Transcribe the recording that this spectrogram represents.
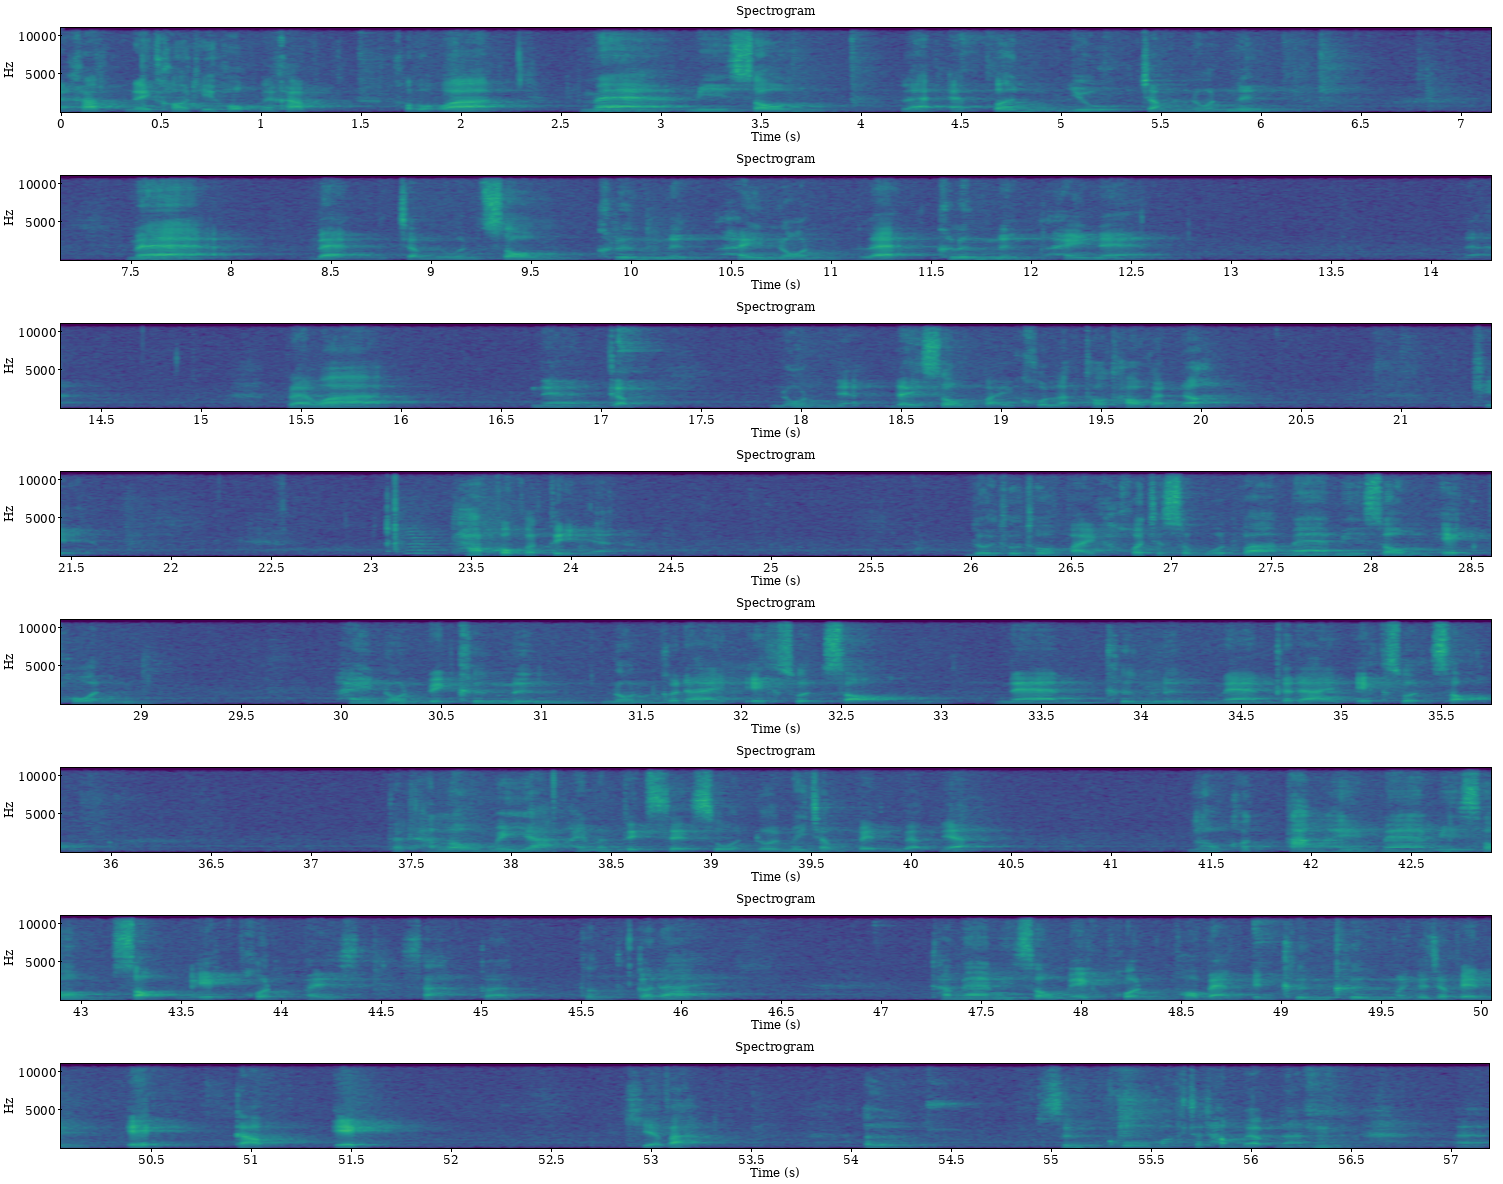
นะครับ ในข้อที่ 6 นะครับเขาบอกว่า แม่มีส้มและแอปเปิลอยู่จำนวนหนึ่ง แม่แบ่งจำนวนส้มครึ่งหนึ่งให้นนท์และครึ่งหนึ่งให้แนนนะแปลว่าแนนกับนนท์เนี่ยได้ส้มไปคนละเท่า ๆกันเนาะโอเคถ้าปกติเนี่ยโดยทั่ว ๆ ไปเขาก็จะสมมุติว่าแม่มีส้ม x ผล ให้นนท์ไปครึ่งหนึ่งนนท์ก็ได้ x ส่วน2แนนครึ่งหนึ่งแนนก็ได้ x ส่วน2แต่ถ้าเราไม่อยากให้มันติดเศษส่วนโดยไม่จำเป็นแบบเนี้ยเราก็ตั้งให้แม่มีส้ม 2x ผลไปซะก็ก็ได้ ถ้าแม่มีส้ม x ผล พอแบ่งเป็นครึ่งครึ่งมันก็จะเป็น x กับ x เขียปะเออ ซึ่งครูมักจะทำแบบนั้นอะ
